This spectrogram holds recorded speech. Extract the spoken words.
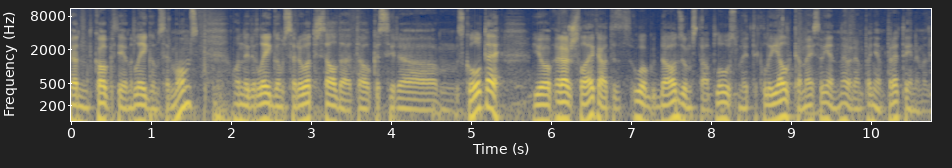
gan kooperatīviem ir līgums ar mums, un ir līgums ar otru saldētavu, kas ir uh, skultē. Jo ražas laikā tas ogu daudzums, tā plūsma ir tik liela, ka mēs vienu nevaram paņemt pretī. Nemaz.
